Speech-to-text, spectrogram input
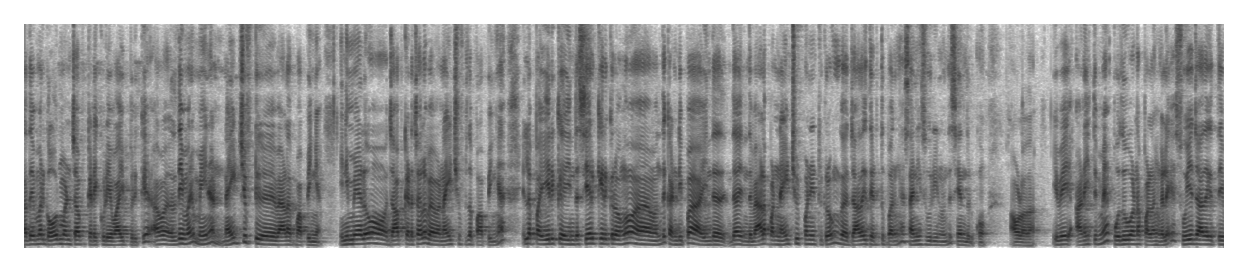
அதே மாதிரி கவர்மெண்ட் ஜாப் கிடைக்கக்கூடிய வாய்ப்பு இருக்குது அதே மாதிரி மெயினாக நைட் ஷிஃப்ட் வேலை பார்ப்பீங்க. இனிமேலும் ஜாப் கிடைச்சாலும் நைட் ஷிஃப்ட் தான் பார்ப்பீங்க. இல்லை இப்போ இருக்க இந்த சேர்க்கை இருக்கிறவங்க வந்து கண்டிப்பாக இந்த இந்த இந்த வேலை பண்ண நைட் ஷிஃப்ட் பண்ணிட்டு இருக்கிறவங்க ஜாதகத்தை எடுத்து பாருங்கள் சனி சூரியன் வந்து சேர்ந்துருக்கும். அவ்வளோதான் இவை அனைத்துமே பொதுவான பழங்களே. சுய ஜாதகத்தை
